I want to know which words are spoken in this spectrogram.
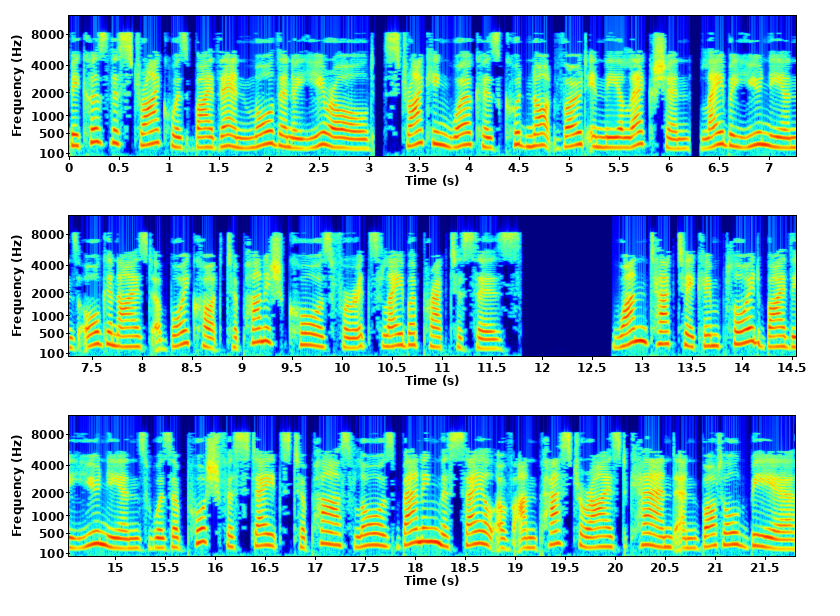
Because the strike was by then more than a year old, striking workers could not vote in the election. Labor unions organized a boycott to punish Coors for its labor practices. One tactic employed by the unions was a push for states to pass laws banning the sale of unpasteurized canned and bottled beer.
